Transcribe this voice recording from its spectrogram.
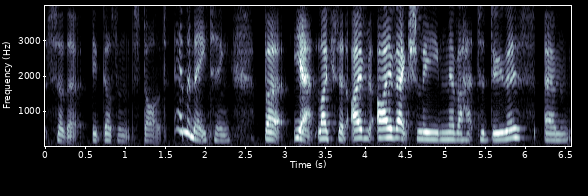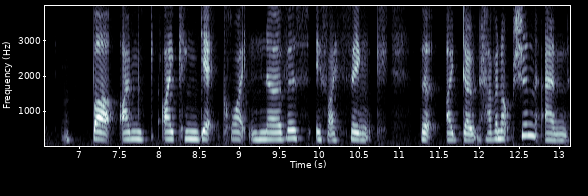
so that it doesn't start emanating. But yeah like i said i've i've actually never had to do this um, but i'm i can get quite nervous if i think that I don't have an option. And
